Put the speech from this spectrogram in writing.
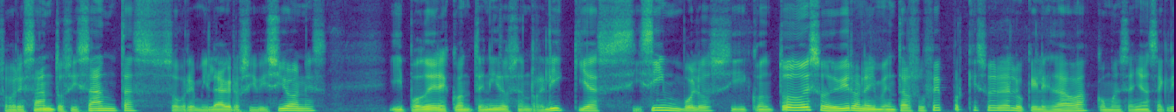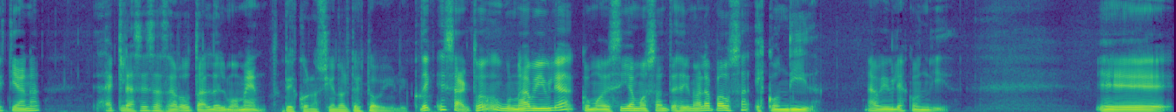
sobre santos y santas, sobre milagros y visiones, y poderes contenidos en reliquias y símbolos, y con todo eso debieron alimentar su fe porque eso era lo que les daba como enseñanza cristiana la clase sacerdotal del momento. Desconociendo el texto bíblico. De- exacto, una Biblia, como decíamos antes de irnos a la pausa, escondida. Una Biblia escondida. Eh,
